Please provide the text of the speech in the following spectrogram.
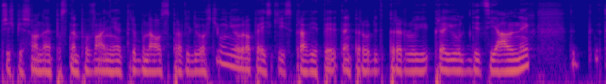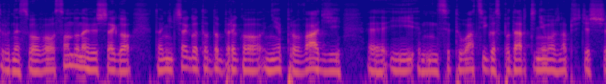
przyspieszone postępowanie Trybunału Sprawiedliwości Unii Europejskiej w sprawie pytań prejudycjalnych trudne słowo, Sądu Najwyższego do niczego to dobrego nie prowadzi e, i sytuacji gospodarczej nie można przecież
